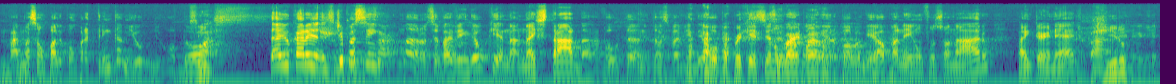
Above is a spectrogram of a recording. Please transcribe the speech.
Vai pra São Paulo e compra 30 mil de roupa. Nossa. Daí o cara, tipo assim, mano, você vai vender o quê? Na, na estrada, voltando, então você vai vender roupa? Porque você não Você pra- dinheiro para aluguel, para nenhum funcionário, para internet, para energia,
